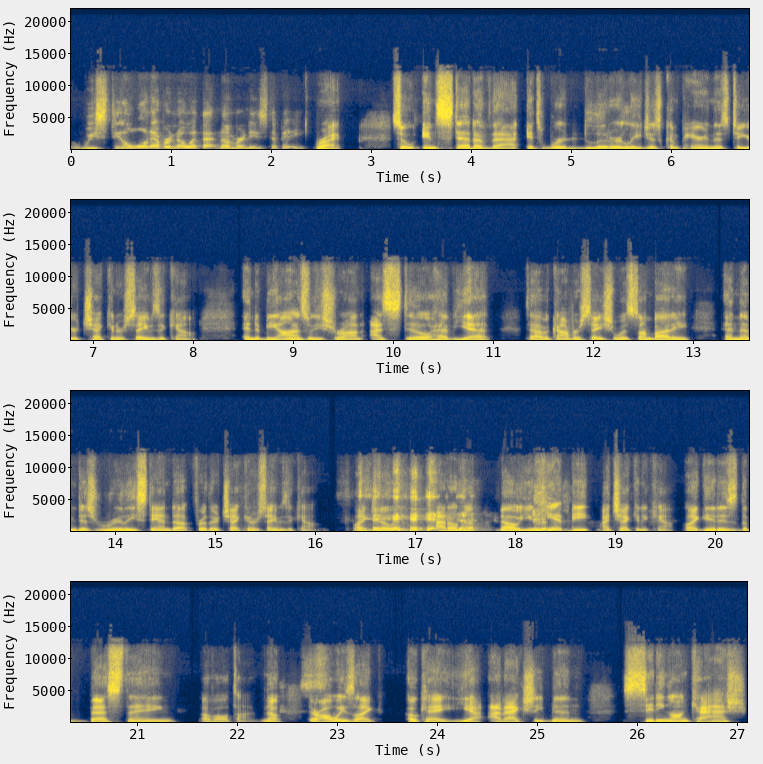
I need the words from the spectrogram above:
we still won't ever know what that number needs to be. Right. So instead of that, it's we're literally just comparing this to your checking or savings account. And to be honest with you, Sharran, I still have yet to have a conversation with somebody and them just really stand up for their checking or savings account. Like Joey, I don't know. No, you can't beat my checking account. Like it is the best thing of all time. No, they're always like, okay, yeah, I've actually been sitting on cash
